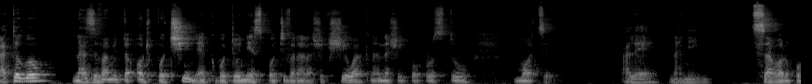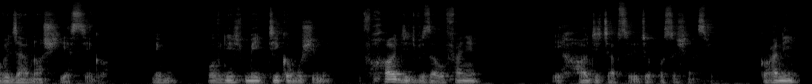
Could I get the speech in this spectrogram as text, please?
Dlatego nazywamy to odpoczynek, bo to nie spoczywa na naszych siłach, na naszych po prostu mocy, ale na nim. Cała odpowiedzialność jest Jego. My powinniśmy, tylko musimy wchodzić w zaufanie i chodzić absolutnie w posłuszeństwie. Kochani,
